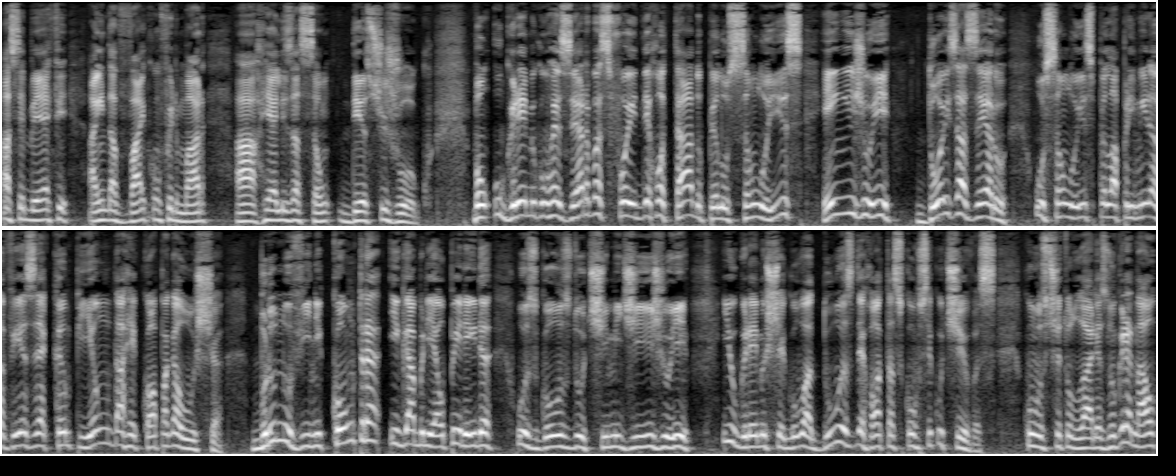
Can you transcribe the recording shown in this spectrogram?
a CBF ainda vai confirmar a realização deste jogo. Bom, o Grêmio com reservas foi derrotado pelo São Luís em Ijuí 2 a 0. O São Luís pela primeira vez é campeão da Recopa Gaúcha. Bruno Vini contra e Gabriel Pereira os gols do time de Ijuí. E o Grêmio chegou a duas derrotas consecutivas, com os titulares no Grenal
